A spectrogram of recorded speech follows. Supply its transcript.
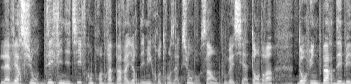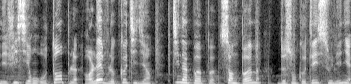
La version définitive comprendra par ailleurs des microtransactions, bon ça on pouvait s'y attendre, hein, dont une part des bénéfices iront au temple, relève le quotidien. Tina Pop Sandpom, de son côté, souligne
